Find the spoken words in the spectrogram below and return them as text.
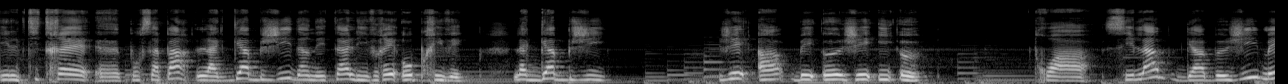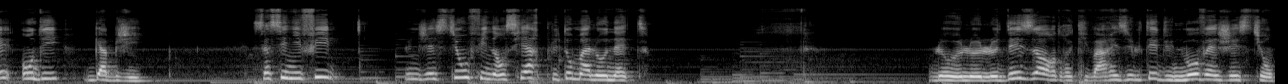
il titrait euh, pour sa part La gabegie d'un État livré au privé. La gabegie. G-A-B-E-G-I-E trois syllabes, gabegie, mais on dit gabji. Ça signifie une gestion financière plutôt malhonnête. Le, désordre qui va résulter d'une mauvaise gestion.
